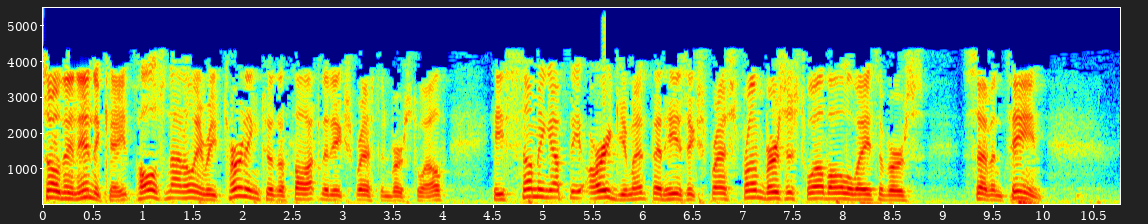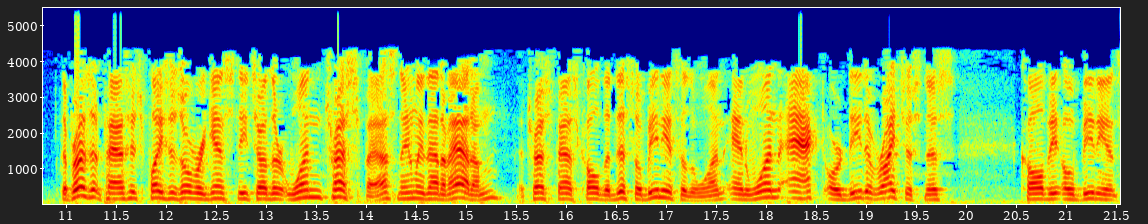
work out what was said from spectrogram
so then indicate, Paul's not only returning to the thought that he expressed in verse 12, he's summing up the argument that he's expressed from verses 12 all the way to verse 17. The present passage places over against each other one trespass, namely that of Adam, a trespass called the disobedience of the one, and one act or deed of righteousness called the obedience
